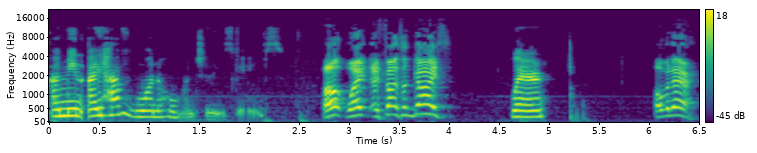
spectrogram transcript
I mean, I have won a whole bunch of these games. Oh wait! I found some guys Where? over there.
